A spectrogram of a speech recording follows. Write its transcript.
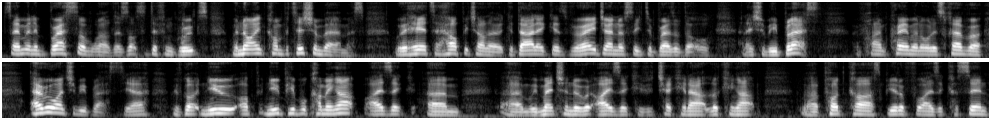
Same in the breast of world. There's lots of different groups. We're not in competition, Behemoth. We're here to help each other. Gedalia very generously to Breslov.org, and they should be blessed. With Chaim Kramer and all his chevra, everyone should be blessed. Yeah, we've got new new people coming up. Isaac, um, um, we mentioned Isaac. If you check it out, looking up uh, podcast, beautiful Isaac Kassin. And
